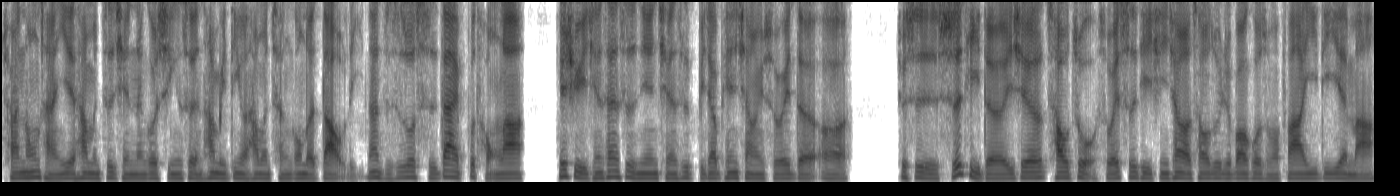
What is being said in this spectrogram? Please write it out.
传统产业，他们之前能够兴盛，他们一定有他们成功的道理。那只是说时代不同啦，也许以前三四十年前是比较偏向于所谓的呃，就是实体的一些操作，所谓实体行销的操作，就包括什么发 EDM 啊。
